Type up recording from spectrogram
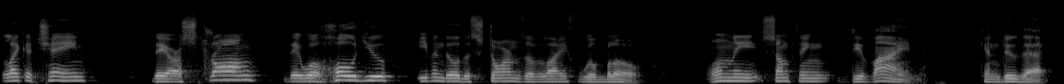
like a chain. They are strong. They will hold you even though the storms of life will blow. Only something divine can do that.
